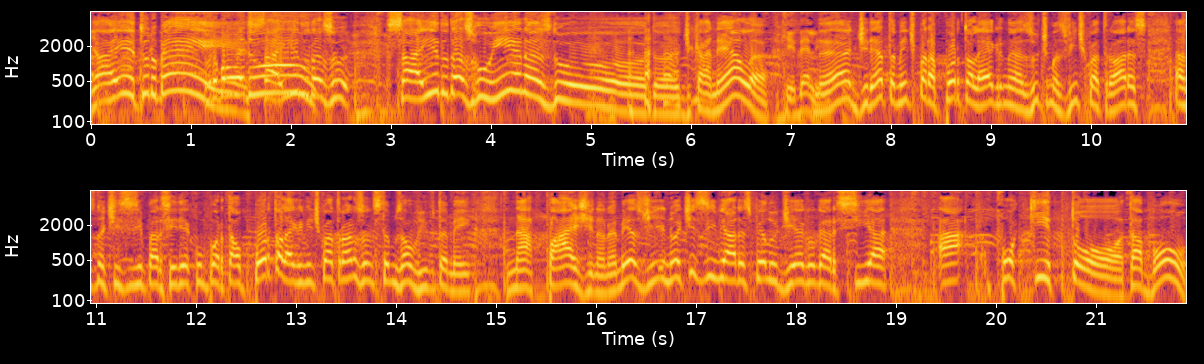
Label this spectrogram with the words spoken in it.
E aí, tudo bem? Tudo bom, Edu? Saído das, saído das ruínas do, do- de Canela. Que delícia. Né, diretamente para Porto Alegre nas últimas 24 horas. As notícias em parceria com o portal Porto Alegre 24 horas, onde estamos ao vivo também na página, não é mesmo? De notícias enviadas pelo Diego Garcia a Poquito, tá bom?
